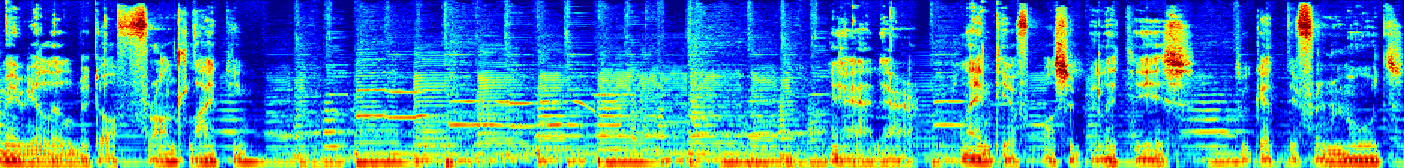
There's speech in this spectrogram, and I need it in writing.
Maybe a little bit of front lighting. Yeah, there are plenty of possibilities to get different moods.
